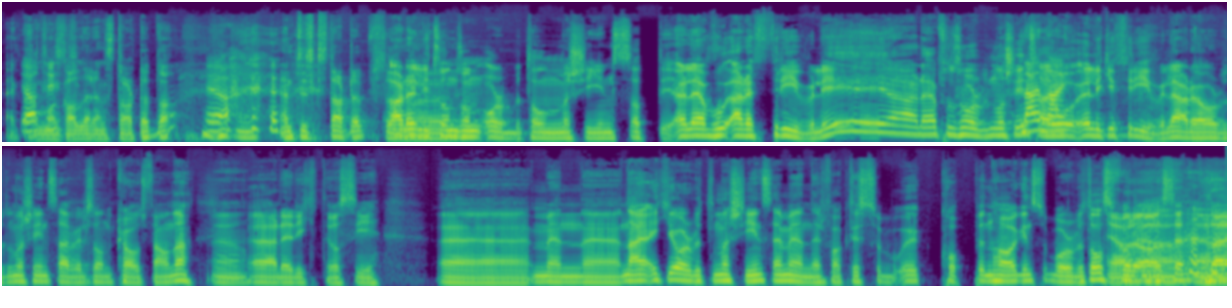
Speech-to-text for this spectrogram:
Kan Ja, man tysk. kalle det en startup, da? ja. En tysk startup. som, Er det litt sånn, sånn Orbital Machines at de, Eller er det frivillig? Er det sånn Orbital Machines? Nei, Er jo, eller ikke frivillig, er det Orbital Machines er vel sånn crowdfounda? Ja. Er det riktig å si? Eh, men uh, Nei, ikke Orbital Machines. Jeg mener faktisk sub eh, Copenhagen Suborbitals, Ja. for å sette ja. det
